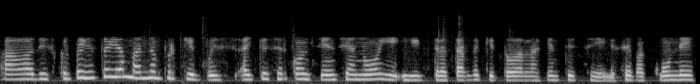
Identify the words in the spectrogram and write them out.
Ah, disculpe, yo estoy llamando porque pues hay que ser conciencia, ¿no? Y, tratar de que toda la gente se, se vacune.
